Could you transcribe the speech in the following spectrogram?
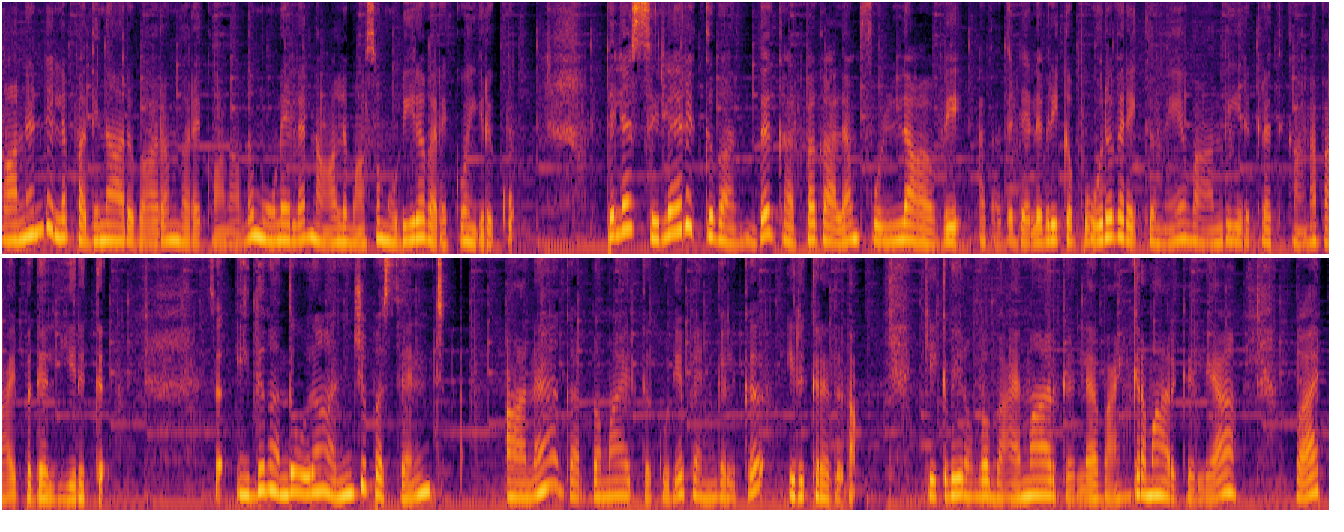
பன்னெண்டு இல்லை பதினாறு வாரம் வரைக்கும் அதாவது மூணு இல்லை நாலு மாதம் முடிகிற வரைக்கும் இருக்கும். இதில் சிலருக்கு வந்து கர்ப்பகாலம் ஃபுல்லாகவே அதாவது டெலிவரிக்கு போகிற வரைக்குமே வாந்தி இருக்கிறதுக்கான வாய்ப்புகள் இருக்குது ஸோ இது வந்து ஒரு அஞ்சு பர்சன்ட் ஆன கர்ப்பமாக இருக்கக்கூடிய பெண்களுக்கு இருக்கிறது தான். கேட்கவே ரொம்ப பயமாக இருக்குல்ல? பயங்கரமாக இருக்குது இல்லையா? பட்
